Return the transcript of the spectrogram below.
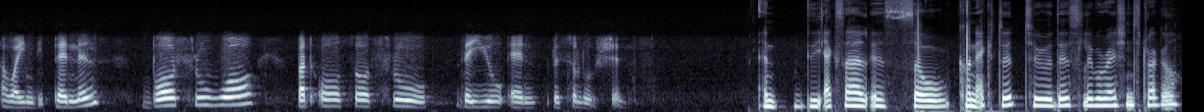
our independence, both through war but also through the UN resolutions. And the exile is so connected to this liberation struggle?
